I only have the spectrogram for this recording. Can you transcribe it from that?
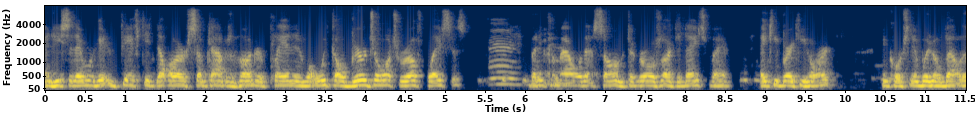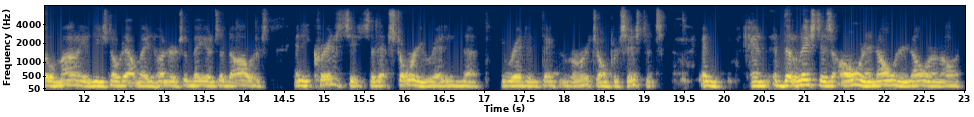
And he said they were getting fifty dollars, sometimes a hundred, playing in what we call beer joints, rough places. Mm, But he come out with that song that the girls like to dance back, Achy Breaky Heart. And of course, then we know about Little Miley, and he's no doubt made hundreds of millions of dollars. And he credits it to that story he read in uh, he read in Think and Grow Rich on persistence. And and the list is on and on and on and on.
